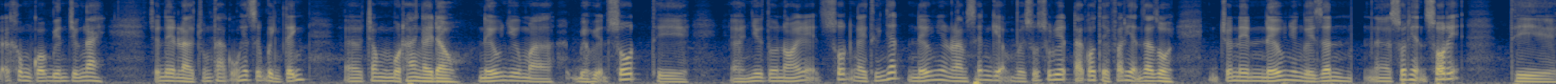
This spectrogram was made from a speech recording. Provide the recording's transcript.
đã không có biến chứng ngay. Cho nên là chúng ta cũng hết sức bình tĩnh ờ, trong một hai ngày đầu. Nếu như mà biểu hiện sốt thì ờ, như tôi nói đấy, sốt ngày thứ nhất nếu như làm xét nghiệm về sốt xuất huyết đã có thể phát hiện ra rồi. Cho nên nếu như người dân ờ, xuất hiện sốt ấy thì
